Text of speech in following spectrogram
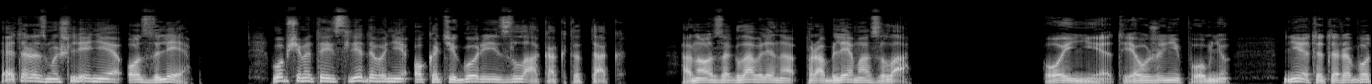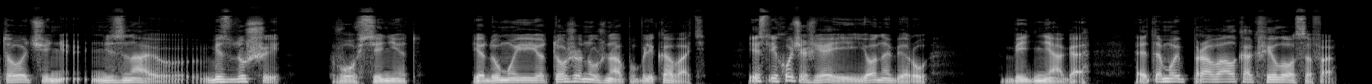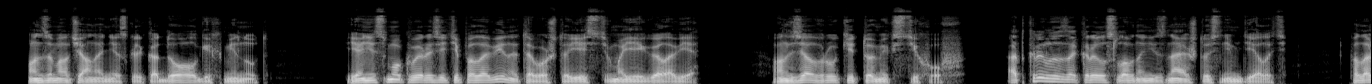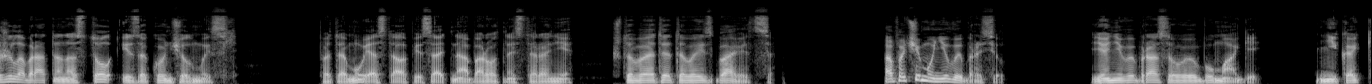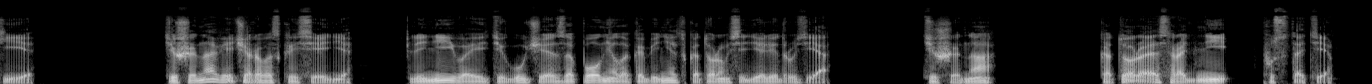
«Это размышление о зле», в общем, это исследование о категории зла, как-то так. Оно озаглавлено «Проблема зла». Ой, нет, я уже не помню. Нет, эта работа очень, не знаю, без души. Вовсе нет. Я думаю, ее тоже нужно опубликовать. Если хочешь, я и ее наберу. Бедняга, это мой провал как философа. Он замолчал на несколько долгих минут. Я не смог выразить и половины того, что есть в моей голове. Он взял в руки томик стихов. Открыл и закрыл, словно не зная, что с ним делать. Положил обратно на стол и закончил мысль. Потому я стал писать на оборотной стороне, чтобы от этого избавиться. А почему не выбросил? Я не выбрасываю бумаги. Никакие. Тишина вечера воскресенья ленивая и тягучая, заполнила кабинет, в котором сидели друзья. Тишина, которая сродни пустоте.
